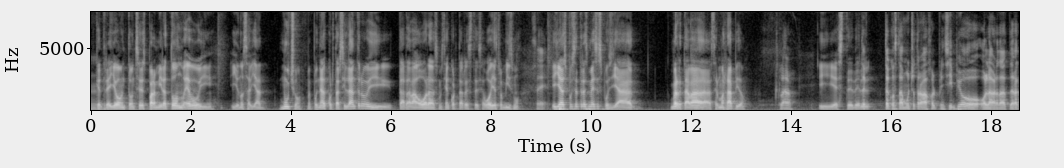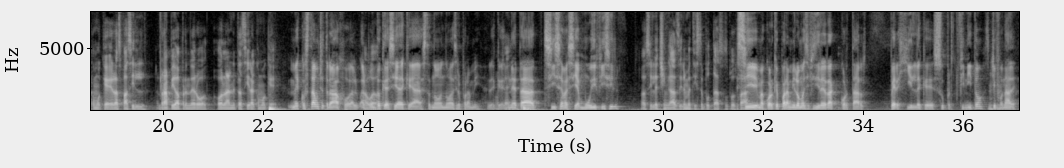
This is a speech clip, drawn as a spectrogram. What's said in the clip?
que entré yo. Entonces para mí era todo nuevo y, y yo no sabía mucho. Me ponía a cortar cilantro y tardaba horas, me hacían cortar este, cebollas, lo mismo. Sí, Y ya después de tres meses pues ya me retaba a ser más rápido. claro. Y este del... ¿Te, costaba mucho trabajo al principio o, o la verdad era como que eras fácil, rápido aprender o, o la neta sí era como que... Me costaba mucho trabajo al, al Ah, punto bueno. que decía de que ah, esto no, no va a ser para mí. De que neta sí se me hacía muy difícil. Así le chingaste, así le metiste putazos. Pues, Sí, me acuerdo que para mí lo más difícil era cortar perejil de que es súper finito, chifonade.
